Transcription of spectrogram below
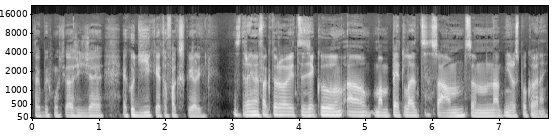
tak bych mu chtěl říct, že jako dík je to fakt skvělý. Zdravíme Fakturoid, děkuju a mám pět let sám, jsem nadmíru spokojený.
